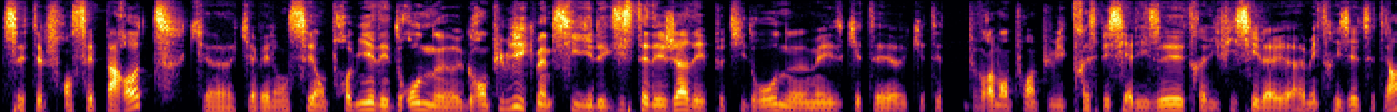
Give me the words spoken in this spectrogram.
c'était le français Parrot qui, qui, avait lancé en premier des drones grand public même s'il existait déjà des petits drones mais qui étaient qui étaient vraiment pour un public très spécialisé, très difficile à, maîtriser, etc.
